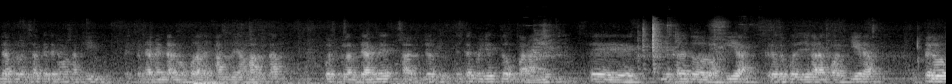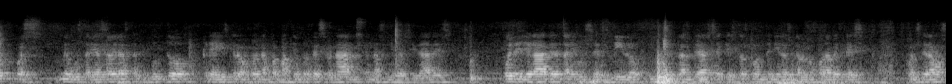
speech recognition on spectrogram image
De aprovechar que tenemos aquí, especialmente a lo mejor a Alejandro y a Marta, pues plantearme, o sea, yo, este proyecto para mí eh, y esta metodología creo que puede llegar a cualquiera, pero pues me gustaría saber hasta qué punto creéis que a lo mejor en la formación profesional, en las universidades, puede llegar a tener también un sentido y puede plantearse que estos contenidos que a lo mejor a veces consideramos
